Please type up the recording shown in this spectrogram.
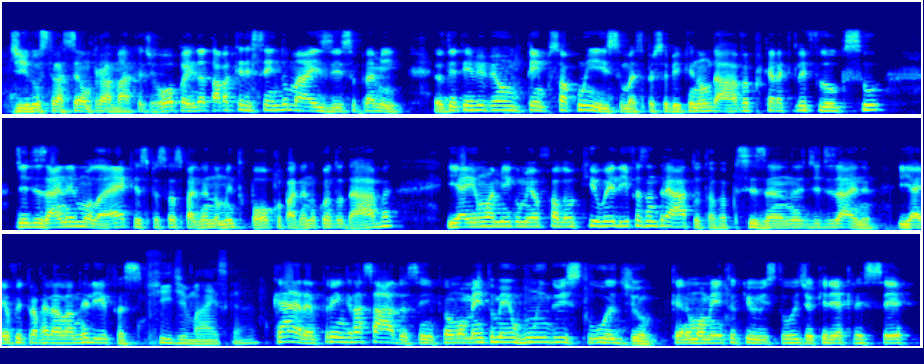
de ilustração para a marca de roupa, ainda estava crescendo mais isso para mim. Eu tentei viver um tempo só com isso, mas percebi que não dava porque era aquele fluxo de designer moleque, as pessoas pagando muito pouco, pagando quando dava. E aí um amigo meu falou que o Elifas Andreato tava precisando de designer. E aí eu fui trabalhar lá no Elifas. Que demais, cara. Cara, foi engraçado, assim. Foi um momento meio ruim do estúdio, que era um momento que o estúdio queria crescer.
